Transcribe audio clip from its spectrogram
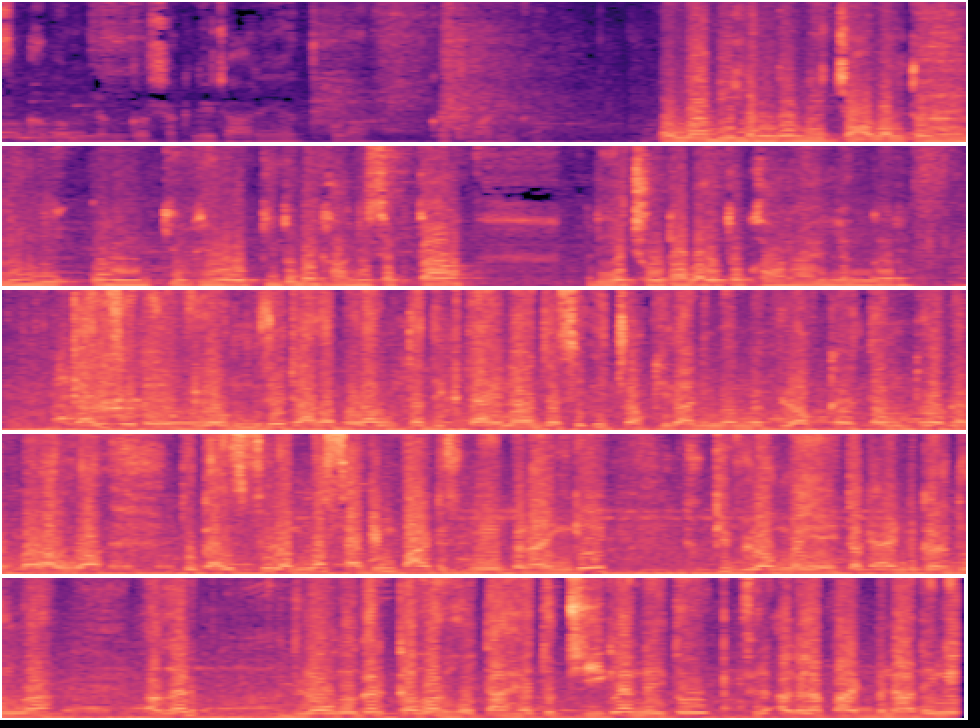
गाइस अब हम लंगर छकने जा रहे हैं थोड़ा गुरुद्वारे का। पर ना अभी लंगर में चावल तो है नहीं क्योंकि रोटी तो मैं खा नहीं सकता पर ये छोटा भाई तो खा रहा है लंगर। गाइस अगर व्लॉग मुझे ज़्यादा बड़ा होता दिखता है ना जैसे कि चौकीदानी में मैं ब्लॉग करता हूँ तो अगर बड़ा हुआ तो गाइस फिर हम ना सेकंड पार्ट इसमें बनाएँगे क्योंकि व्लॉग मैं यहीं तक एंड कर दूँगा। अगर व्लॉग अगर कवर होता है तो ठीक है नहीं तो फिर अगला पार्ट बना देंगे।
